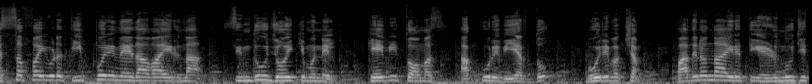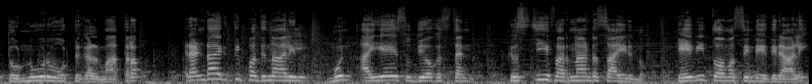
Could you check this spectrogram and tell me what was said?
എസ് എഫ് ഐയുടെ തീപ്പൊരി നേതാവായിരുന്ന സിന്ധു ജോയ്ക്ക് മുന്നിൽ കെ വി തോമസ് അക്കുറി വിയർത്തു. ഭൂരിപക്ഷം പതിനൊന്നായിരത്തി എഴുന്നൂറ്റി തൊണ്ണൂറ് വോട്ടുകൾ മാത്രം. രണ്ടായിരത്തി പതിനാലിൽ മുൻ ഐ എ എസ് ഉദ്യോഗസ്ഥൻ ക്രിസ്റ്റി ഫെർണാണ്ടസ് ആയിരുന്നു കെ വി തോമസിന്റെ എതിരാളി.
